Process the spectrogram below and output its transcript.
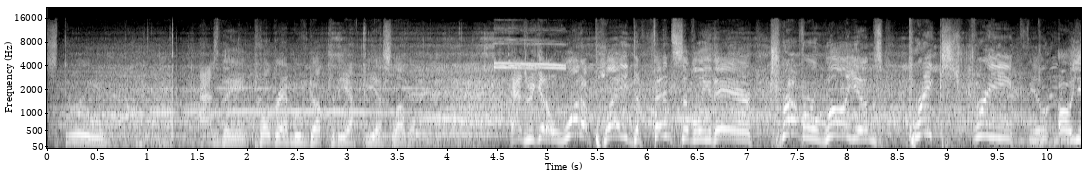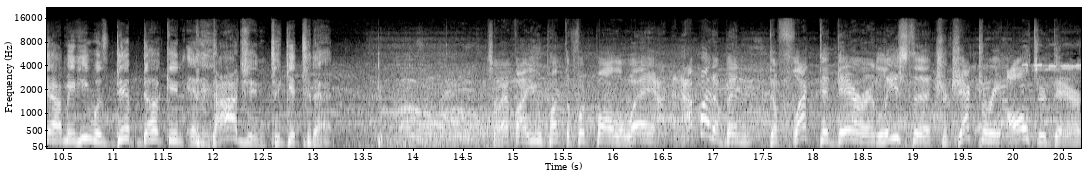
this through as the program moved up to the FBS level. As we get a what a play defensively there. Trevor Williams breaks free. Oh yeah, I mean he was dip ducking and dodging to get to that. So FIU punt the football away. That might have been deflected there, or at least the trajectory altered there.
